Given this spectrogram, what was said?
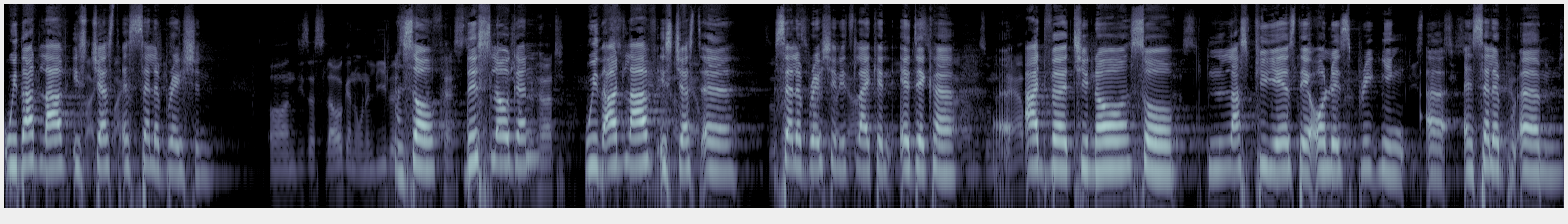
without love is just a celebration. Und dieser Slogan, ohne Liebe And so this habt ihr schon slogan, without love, is just a celebration. It's like an Edeka uh, advert, you know. So last few years, they're always bringing uh, a um,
